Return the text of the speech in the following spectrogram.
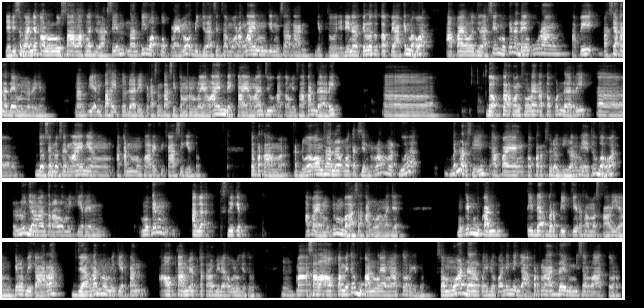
Jadi seenggaknya kalau lu salah ngejelasin, nanti waktu pleno dijelasin sama orang lain mungkin misalkan gitu. Jadi nanti lu tetap yakin bahwa apa yang lo jelasin mungkin ada yang kurang, tapi pasti akan ada yang benerin. Nanti entah itu dari presentasi teman lo yang lain, DK yang maju, atau misalkan dari eh, dokter konsulen ataupun dari eh, dosen-dosen lain yang akan mengklarifikasi gitu. Itu pertama. Kedua, kalau misalnya dalam konteks general, menurut gue benar sih apa yang Topper sudah bilang, yaitu bahwa lu jangan terlalu mikirin, mungkin agak sedikit, apa ya, mungkin membahasakan ulang aja. Mungkin bukan tidak berpikir sama sekali ya, mungkin lebih ke arah jangan memikirkan outcome-nya terlebih dahulu gitu. Hmm. Masalah outcome itu bukan lo yang ngatur gitu. Semua dalam kehidupan ini nggak pernah ada yang bisa lo atur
